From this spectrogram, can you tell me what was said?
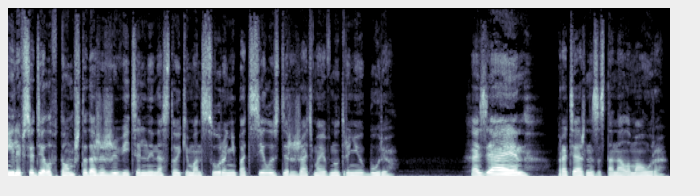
Или все дело в том, что даже живительные настойки Мансура не под силу сдержать мою внутреннюю бурю? «Хозяин!» — протяжно застонала Маура.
